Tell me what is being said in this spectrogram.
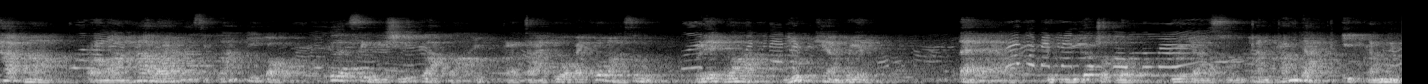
ถัดมาประมาณ 550 ล้านปีก่อน เกิดสิ่งมีชีวิตหลากหลาย กระจายตัวไปทั่วมหาสมุทรเรียกว่ายุคแคมเบรียน แต่แล้วยุคนี้ก็จบลงด้วยการสูญพันธุ์ครั้งใหญ่อีกครั้งหนึ่ง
